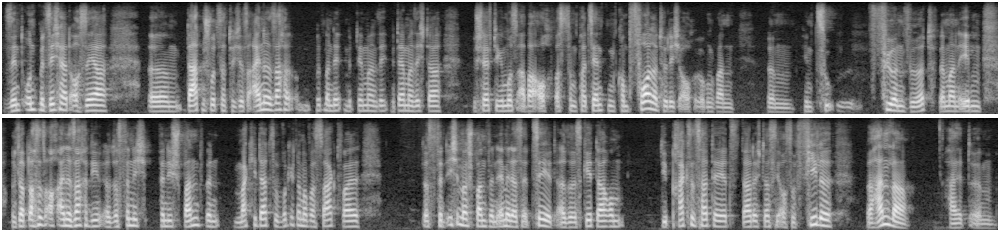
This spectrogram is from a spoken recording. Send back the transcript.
sind und mit Sicherheit auch sehr ähm, Datenschutz natürlich ist eine Sache, mit, man, mit, dem man, mit der man sich da beschäftigen muss, aber auch was zum Patientenkomfort natürlich auch irgendwann ähm, hinzuführen wird, wenn man eben, und ich glaube, das ist auch eine Sache, die, also das finde ich, find ich spannend, wenn Maki dazu wirklich nochmal was sagt, weil das finde ich immer spannend, wenn er mir das erzählt. Also es geht darum, die Praxis hat ja jetzt dadurch, dass sie auch so viele Behandler halt ähm,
